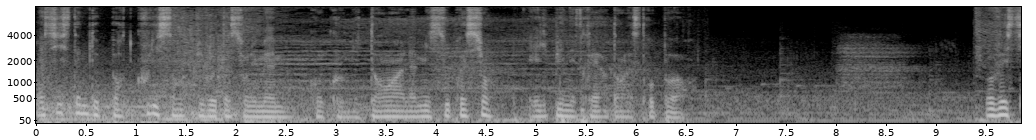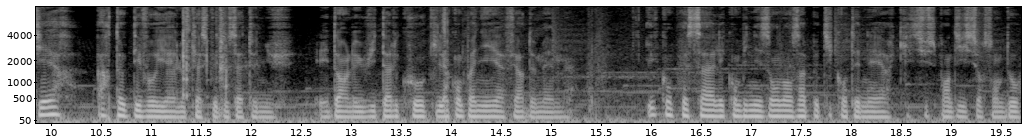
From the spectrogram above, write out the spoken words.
Un système de portes coulissantes pivota sur lui-même, concomitant à la mise sous pression, et ils pénétrèrent dans l'astroport. Au vestiaire, Artok dévoya le casque de sa tenue, aidant le 8 alco qui l'accompagnait à faire de même. Il compressa les combinaisons dans un petit conteneur qu'il suspendit sur son dos,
